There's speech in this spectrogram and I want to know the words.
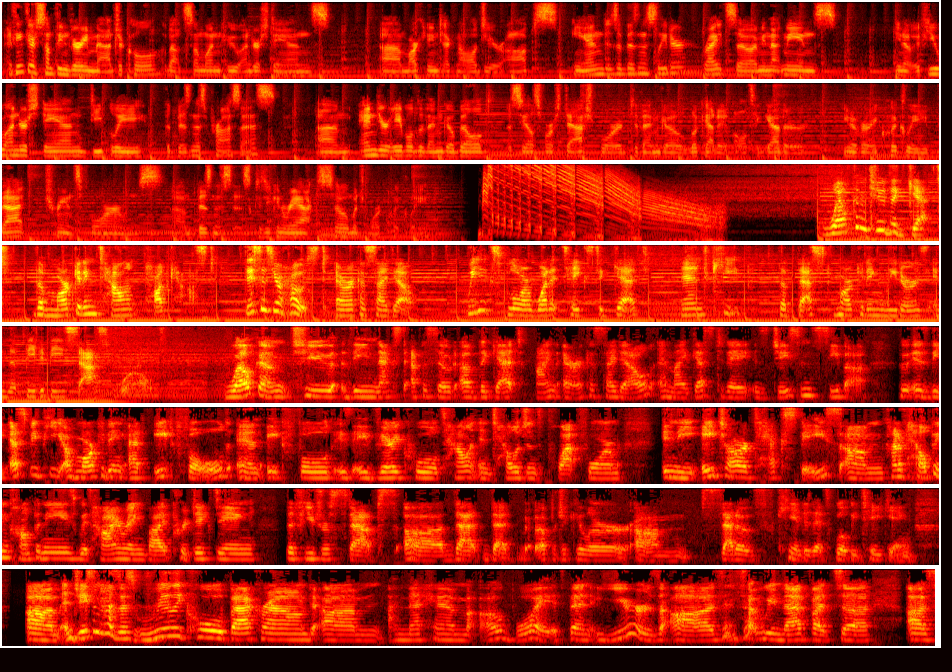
I think there's something very magical about someone who understands uh, marketing technology or ops and is a business leader, right? So, I mean, that means, you know, if you understand deeply the business process um, and you're able to then go build a Salesforce dashboard to then go look at it all together, you know, very quickly, that transforms um, businesses because you can react so much more quickly. Welcome to The Get, the Marketing Talent Podcast. This is your host, Erica Seidel. We explore what it takes to get and keep the best marketing leaders in the B2B SaaS world. Welcome to the next episode of The Get. I'm Erica Seidel, and my guest today is Jason Seeba, who is the SVP of Marketing at Eightfold. And Eightfold is a very cool talent intelligence platform in the HR tech space, um, kind of helping companies with hiring by predicting the future steps uh, that that a particular um, set of candidates will be taking. Um, and Jason has this really cool background. Um, I met him. Oh boy, it's been years uh, since we met, but uh, uh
